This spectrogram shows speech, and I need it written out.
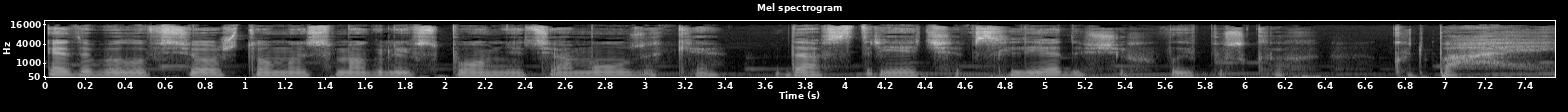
Это было все, что мы смогли вспомнить о музыке. До встречи в следующих выпусках. Goodbye.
